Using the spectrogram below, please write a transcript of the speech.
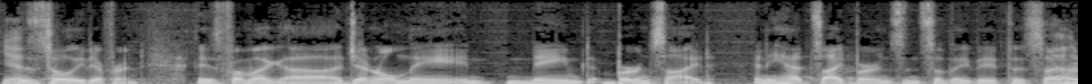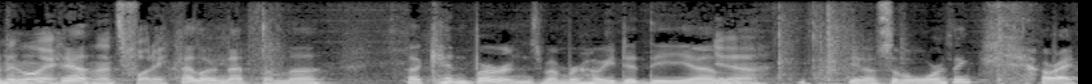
Yes. This is totally different. It's from a, uh, a general name named Burnside, and he had sideburns, and so they, they decided. Oh, no to, way. Yeah, Well, that's funny. I learned that from uh, uh, Ken Burns. Remember how he did the um, Yeah. you know Civil War thing? All right,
